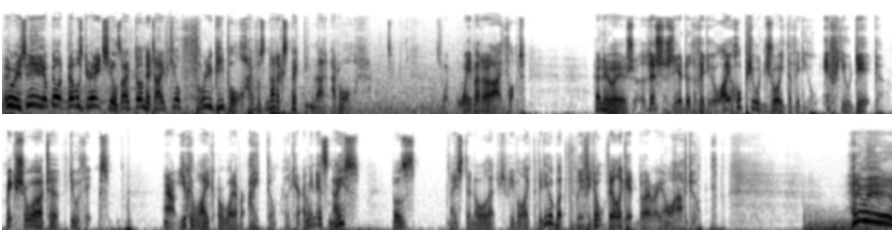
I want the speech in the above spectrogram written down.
Anyways, I'm done. That was great, Shields. I've done it. I've killed three people. I was not expecting that at all. It's way better than I thought. Anyways, this is the end of the video. I hope you enjoyed the video. If you did, make sure to do things. Now, you can like or whatever. I don't really care. I mean, it's nice. It was nice to know that people like the video, but if you don't feel like it, whatever, you don't have to. anyway,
